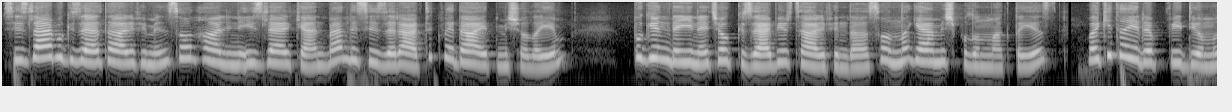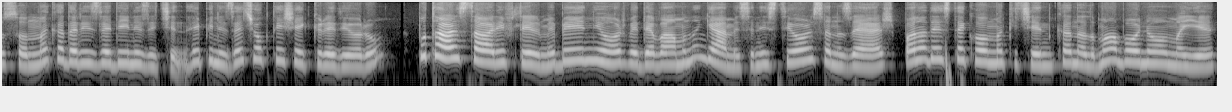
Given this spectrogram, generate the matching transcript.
Sizler bu güzel tarifimin son halini izlerken ben de sizlere artık veda etmiş olayım. Bugün de yine çok güzel bir tarifin daha sonuna gelmiş bulunmaktayız. Vakit ayırıp videomu sonuna kadar izlediğiniz için hepinize çok teşekkür ediyorum. Bu tarz tariflerimi beğeniyor ve devamının gelmesini istiyorsanız eğer bana destek olmak için kanalıma abone olmayı,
